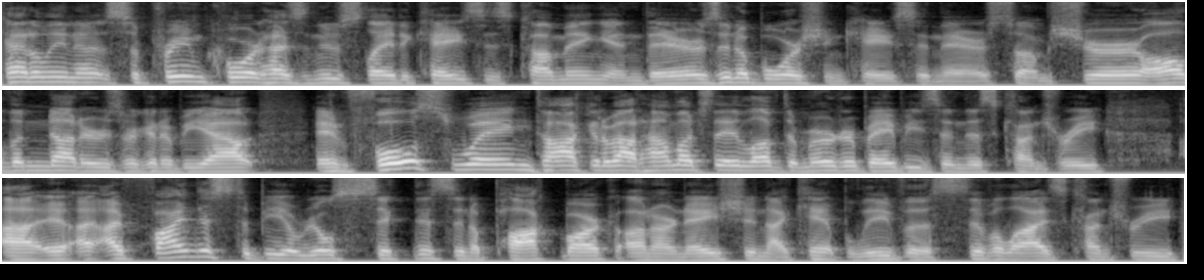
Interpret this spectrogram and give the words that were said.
Catalina, Supreme Court has a new slate of cases coming, and there's an abortion case in there. So I'm sure all the nutters are going to be out in full swing talking about how much they love to murder babies in this country. Uh, I, I, find this to be a real sickness and a pockmark on our nation. I can't believe a civilized country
